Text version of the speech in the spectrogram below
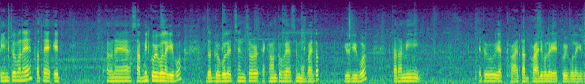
পিনটো মানে তাতে মানে ছাবমিট কৰিব লাগিব। য'ত গুগল এডচেঞ্চৰ একাউণ্টটো হৈ আছে মোবাইলত ইউটিউবৰ তাত আমি এইটো ইয়াত ভৰাই তাত ভৰাই দিব লাগে এড কৰিব লাগিব।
